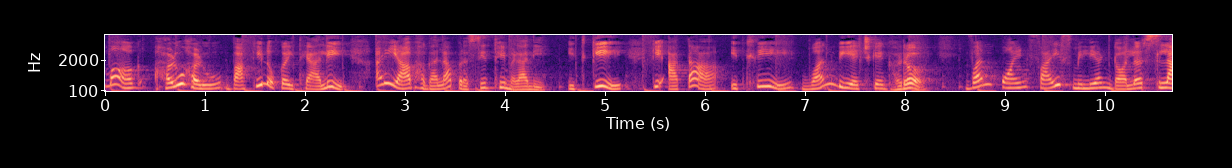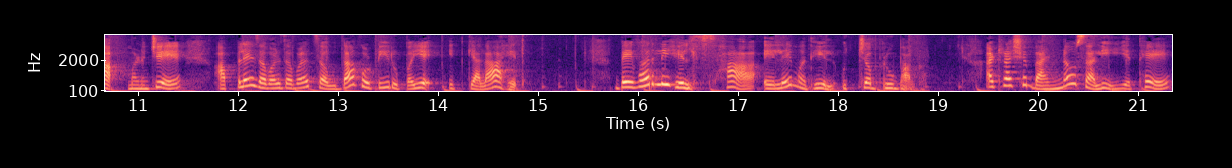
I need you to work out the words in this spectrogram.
मग हळूहळू बाकी लोक इथे आली आणि या भागाला प्रसिद्धी मिळाली. इतकी की आता इथली वन बी एच के घरं वन पॉईंट फाईव्ह मिलियन डॉलर्सला म्हणजे आपले जवळजवळ चौदा कोटी रुपये इतक्याला आहेत. बेव्हरली हिल्स हा एलेमधील उच्चभ्रू भाग अठराशे ब्याण्णव साली येथे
